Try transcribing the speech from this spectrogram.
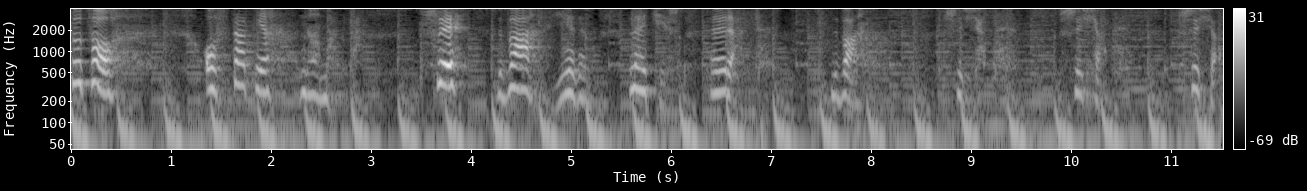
To co? Ostatnia na maksa. Trzy, dwa, jeden. Lecisz. Raz, dwa, przysiad, przysiad, przysiad.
